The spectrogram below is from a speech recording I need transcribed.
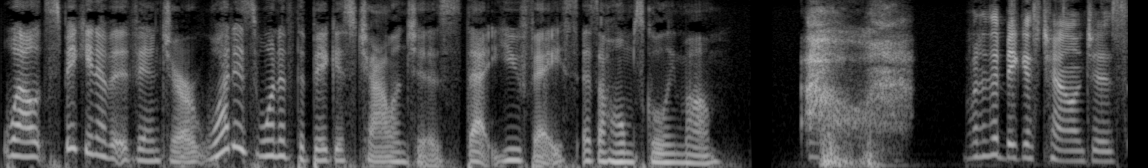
Well, speaking of adventure, what is one of the biggest challenges that you face as a homeschooling mom? Oh, one of the biggest challenges.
